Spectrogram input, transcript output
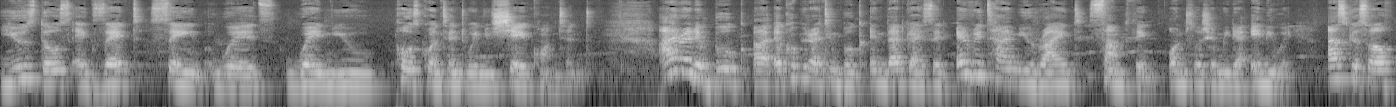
use those exact same words when you post content, when you share content. I read a book, uh, a copywriting book, and that guy said every time you write something on social media anyway, ask yourself,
